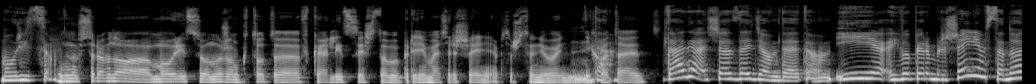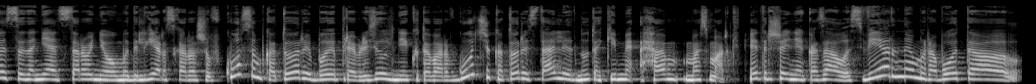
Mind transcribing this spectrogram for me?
Маурицо. Но все равно Маурицу нужен кто-то в коалиции, чтобы принимать решения, потому что у него не Да. хватает. Да-да, сейчас дойдем до этого. И его первым решением становится нанять стороннего модельера с хорошим вкусом, который бы приобретил линейку товаров Gucci, которые стали, ну, такими хэм масс-маркет. Это решение оказалось верным. Работа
